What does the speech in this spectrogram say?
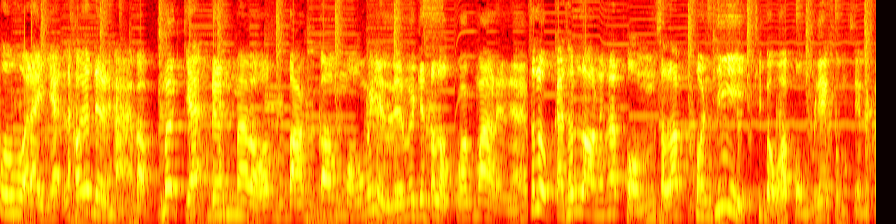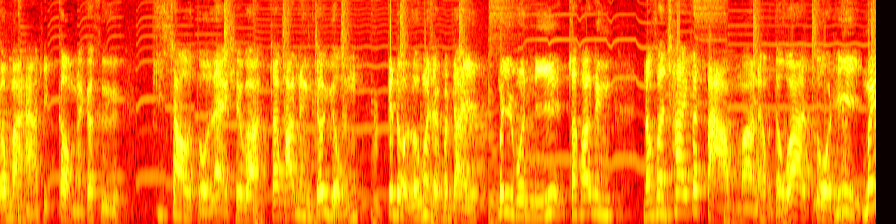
ปูอะไรอย่างเงี้ยแล้วเขาจะเดินหาแบบเมื่อกี้เดินมาแบบว่าบางกล้องมองไม่เห็นเลยเมื่อกี้ตลกมากๆเลยนะสรุปการทดลองนะครับผมสำหรับคนที่ที่บอกว่าผมเรียกส่งเสียงแล้วก็มาหาที่กล้องนะก็คือ พี่เศร้าตัวแรกใช่ป่ะสักพักหนึ่งเจ้าหยงกระโดดลงมาจากบันไดมาอยู่บนนี้สักพักหนึ่งน้องสันชัยก็ตามมานะครับ แต่ว่าตัวที่ไม่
